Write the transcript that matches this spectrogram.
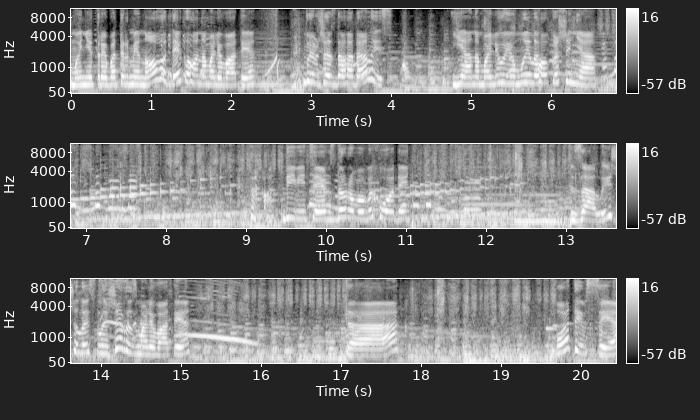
Мені треба терміново декого намалювати. Ви вже здогадались? Я намалюю милого кошеня. Дивіться, як здорово виходить. Залишилось лише розмалювати. Так. От і все.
